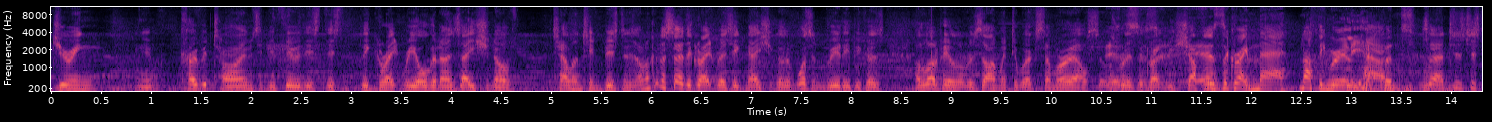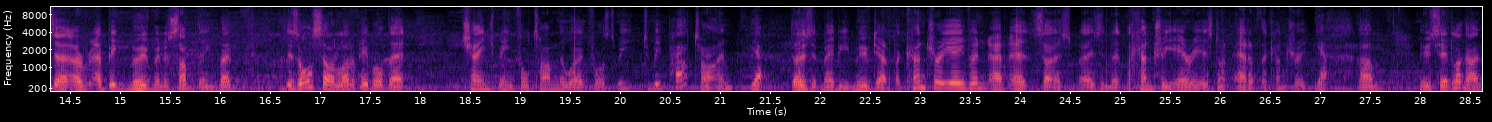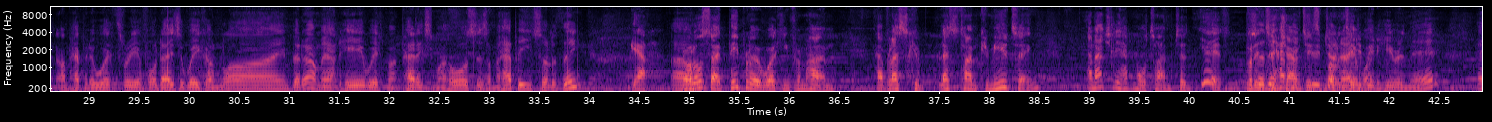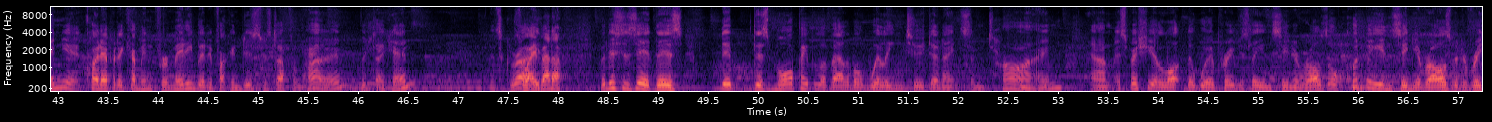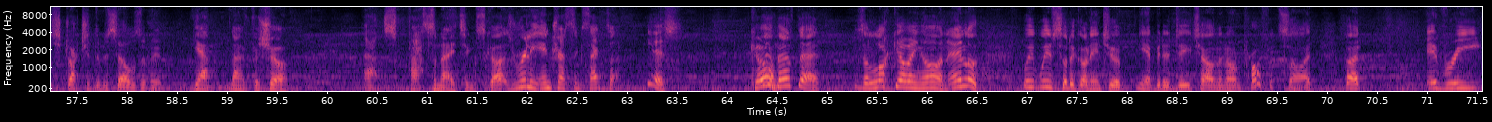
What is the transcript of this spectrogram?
during you know, COVID times, if you through this this the great reorganisation of talent in business. I'm not going to say the great resignation because it wasn't really because a lot of people that resigned went to work somewhere else. It was really the great reshuffle. It was the great mare. Nothing really No. happened. So it's just, a, a big movement of something. But there's also a lot of people that change being full time in the workforce to be to be part time. Yep. Those that maybe moved out of the country, even uh, uh, so as, in the, the country areas, not out of the country. Yep. Um, who said, "Look, I'm, I'm happy to work three or four days a week online, but I'm out here with my paddocks and my horses. I'm happy, sort of thing." Yeah. Um, well, also, people who are working from home have less co- less time commuting and actually have more time to Yes. put so into they're happy charities to donate a bit here and there, and yeah, quite happy to come in for a meeting. But if I can do some stuff from home, which they can, it's great. way better. But this is it. There's there, there's more people available willing to donate some time, um, especially a lot that were previously in senior roles or could be in senior roles but have restructured themselves a bit. Yeah, no, for sure. That's fascinating, Scott. It's a really interesting sector. Yes. Cool. How about that? There's a lot going on. And look, we, we've sort of gone into a, you know, a bit of detail on the non-profit side, but every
